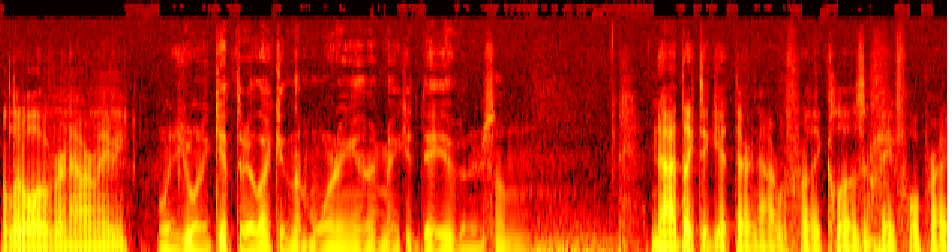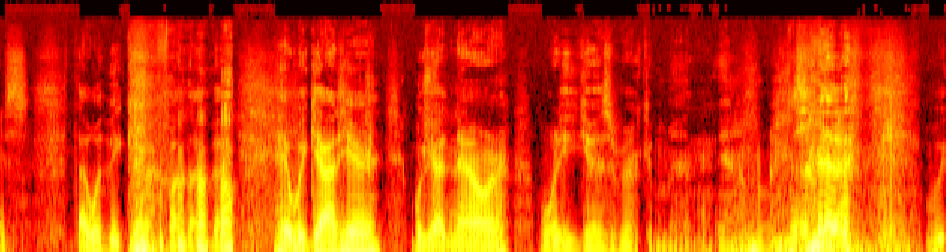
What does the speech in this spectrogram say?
a little over an hour maybe. Would you want to get there like in the morning and make a day of it or something? No, I'd like to get there an hour before they close and pay full price. That would be kind of fun. Though. Like, hey, we got here. We got an hour. What do you guys recommend? Yeah. we,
